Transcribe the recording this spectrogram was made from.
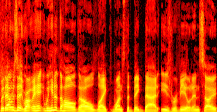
but that was it, right? We hit, we hit at the whole, the whole like once the big bad is revealed, and so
